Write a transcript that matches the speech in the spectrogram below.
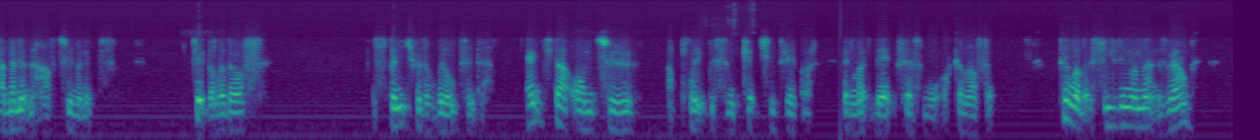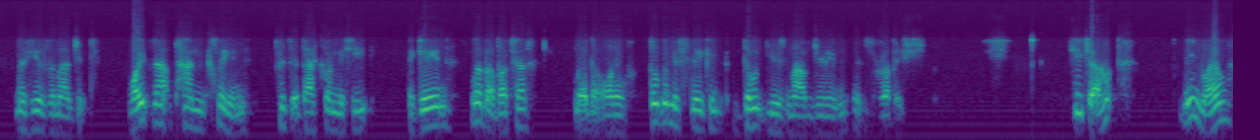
a minute and a half, two minutes. Take the lid off. The spinach would have wilted. Empty that onto a plate with some kitchen paper and let the excess water come off it. Put a little bit of seasoning on that as well. Now here's the magic. Wipe that pan clean, put it back on the heat. Again, a little bit of butter, a little bit of oil. Don't be mistaken, don't use margarine, it's rubbish. Heat it up. Meanwhile,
